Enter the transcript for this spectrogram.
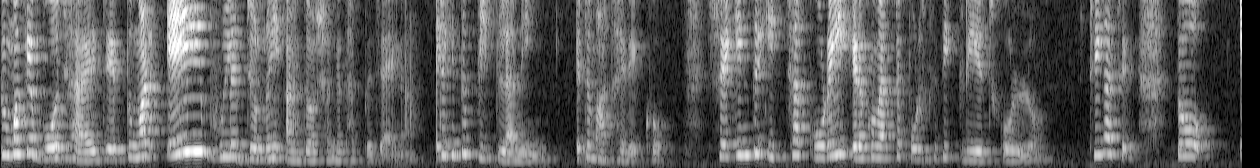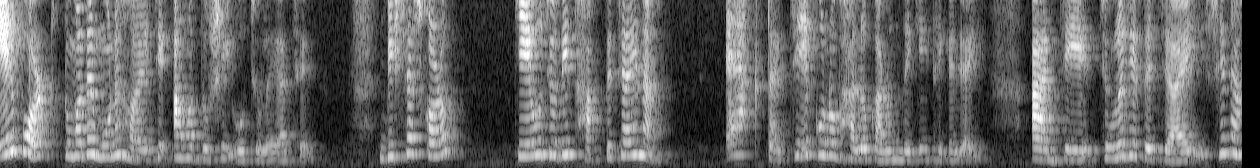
তোমাকে বোঝায় যে তোমার এই ভুলের জন্যই আমি তোমার সঙ্গে থাকতে চাই না। এটা কিন্তু প্রি প্ল্যানিং এটা মাথায় রেখো। সে কিন্তু ইচ্ছা করেই এরকম একটা পরিস্থিতি ক্রিয়েট করল, ঠিক আছে? তো এরপর তোমাদের মনে হয় যে আমার দোষেই ও চলে গেছে। বিশ্বাস করো, কেউ যদি থাকতে চায় না, একটা যে কোনো ভালো কারণ দেখেই থেকে যায়। আর যে চলে যেতে চায়, সে না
